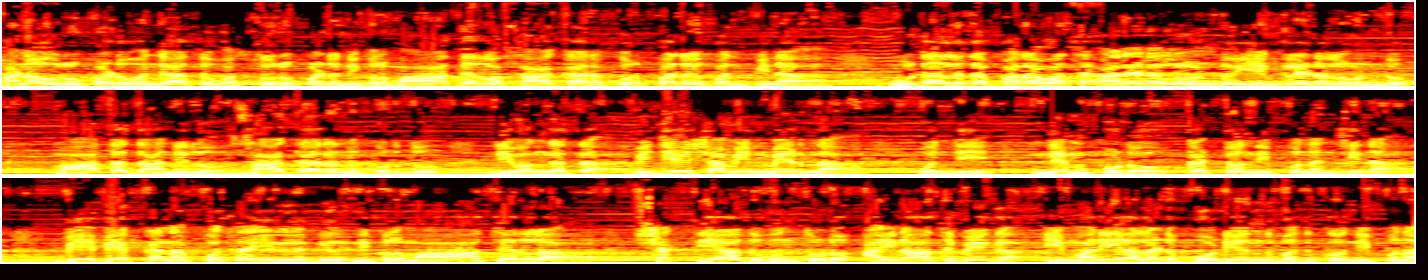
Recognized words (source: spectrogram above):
ಪಣವು ರೂಪಡು ಒಂಜಾತ್ ವಸ್ತು ರೂಪಡು ನಿಕುಲು ಮಾತೆರ್ಲ ಸಾಕಾರ ಕೊರ್ಪರು ಪನ್ಪಿನ ಉಡಲದ ಭರವಸೆ ಅರೆಡಲು ಉಂಡು, ಎಂಕ್ಲೆಡಲು ಉಂಡು. ಮಾತ ದಾನಿಲು ಸಾಕಾರನು ಕೊರ್ದು, ದಿವಂಗತ ವಿಜಯ್ ಶಮೀನ್ ಮೇರ್ನ ಒಂಜಿ ನೆಂಪುಡು ಕಟ್ಟೊಂದಿಪ್ಪು ನಂಚಿನ ಬೇಬಿ ಅಕ್ಕನ ಪೊಸ ಇಲ್ಲಿಗೆ ನಿಕುಲು ಮಾತೆರ್ಲ ಶಕ್ತಿ ಉಂತೋಡು ಐನಾತ್ ಬೇಗ ಈ ಮರಿಯಾಲಡ ಪೋಡಿಯೊಂದು ಬದುಕೊಂದಿಪ್ಪುನ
